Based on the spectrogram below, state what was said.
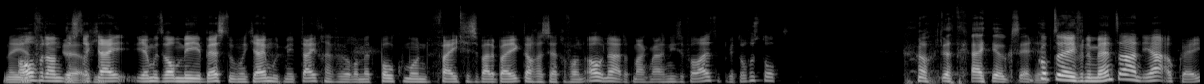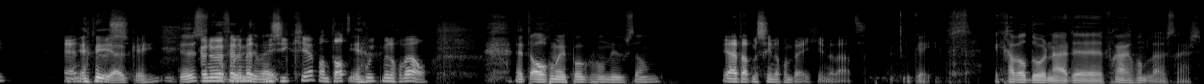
Nee, Behalve dan dus eh, dat jij, jij moet wel meer je best doen, want jij moet meer tijd gaan vullen met Pokémon feitjes, waarbij ik dan ga zeggen van, oh, nou, dat maakt me eigenlijk niet zoveel uit, heb ik het toch gestopt. Oh, dat ga je ook Er zeggen. komt een evenement aan, ja, oké. En ja, dus. Dus, kunnen we verder met ermee? muziekje, want dat Ja. boeit me nog wel. Het algemeen Pokémon nieuws dan. Ja, dat misschien nog een beetje, inderdaad. Oké. Ik ga wel door naar de vragen van de luisteraars.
